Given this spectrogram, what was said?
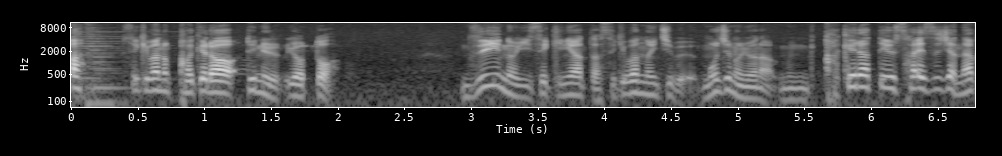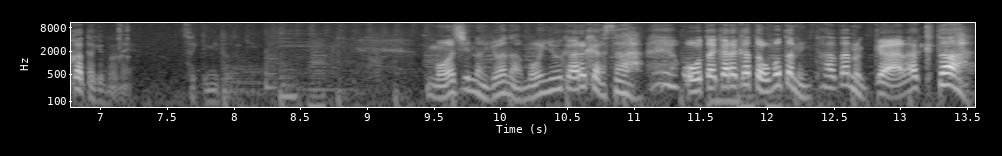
あ、石板のかけら手にやった。隋の遺跡にあった石板の一部文字のような、うん、かけらっていうサイズじゃなかったけどね。さっき見た時。文字のような文様があるからさお宝かと思ったのにただのガラクタ。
